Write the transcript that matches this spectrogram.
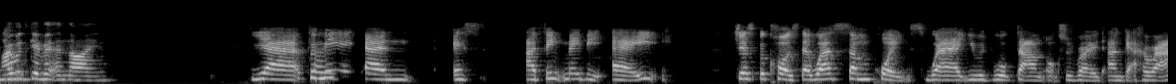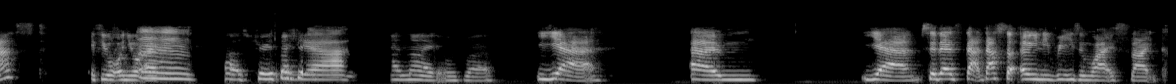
I would give it a nine. Yeah, for me again, it's I think maybe eight, just because there were some points where you would walk down Oxford Road and get harassed if you were on your own. Mm, That's true, especially yeah. at night. It was worse. Yeah. Um yeah, so there's that that's the only reason why it's like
